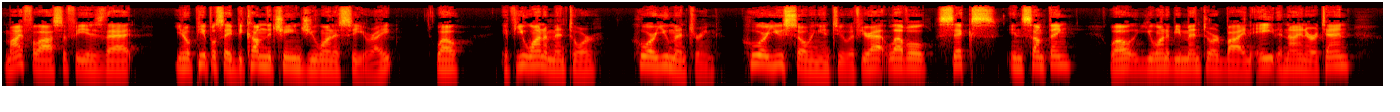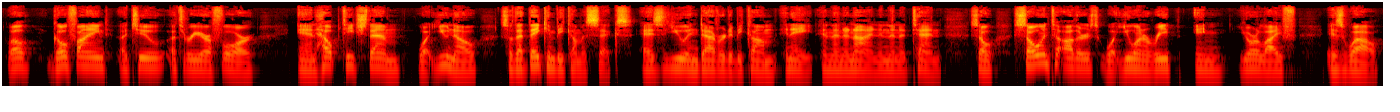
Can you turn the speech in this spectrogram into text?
my philosophy is that, you know, people say become the change you want to see, right? Well, if you want a mentor, who are you mentoring? Who are you sowing into? If you're at level six in something, well, you want to be mentored by an eight, a nine, or a 10. Well, go find a two, a three, or a four and help teach them what you know so that they can become a six as you endeavor to become an eight and then a nine and then a 10. So, sow into others what you want to reap in your life as well.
